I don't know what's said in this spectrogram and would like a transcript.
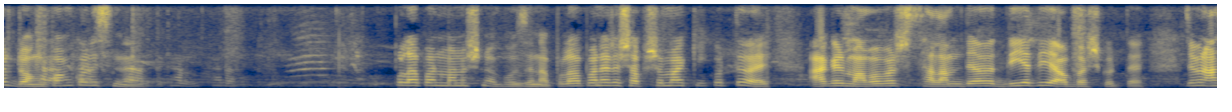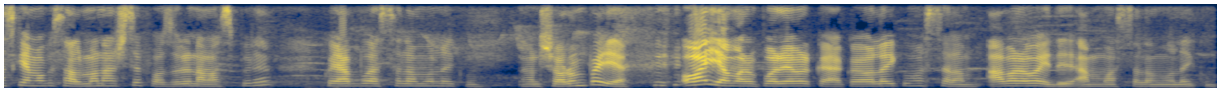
একটা ডং পং করিস না। পোলাপান মানুষ না বোঝে না। পোলাপানের সবসময় কি করতে হয়? আগের মা বাবার সালাম দেওয়া দিয়ে দিয়ে অভ্যাস করতে হয়। যেমন আজকে আমাকে সালমান আসছে ফজরে নামাজ পড়ে। কই আব্বু আসসালামু আলাইকুম। এখন সরম পাইয়া? ওই আমার পরে আবার ওয়ালাইকুম আসসালাম। আবার ওই দে আম্মু আসসালামু আলাইকুম।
